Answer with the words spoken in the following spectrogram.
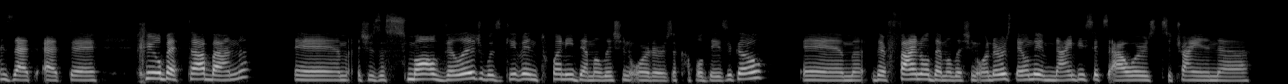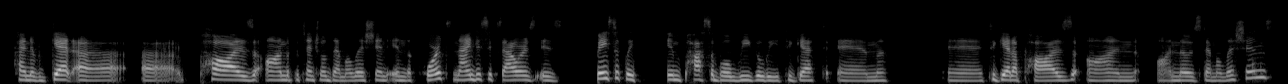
is that at uh, Taban, um, which is a small village, was given 20 demolition orders a couple days ago um, their final demolition orders. They only have 96 hours to try and uh, kind of get a, a, pause on the potential demolition in the courts. 96 hours is basically impossible legally to get um, uh, to get a pause on on those demolitions.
